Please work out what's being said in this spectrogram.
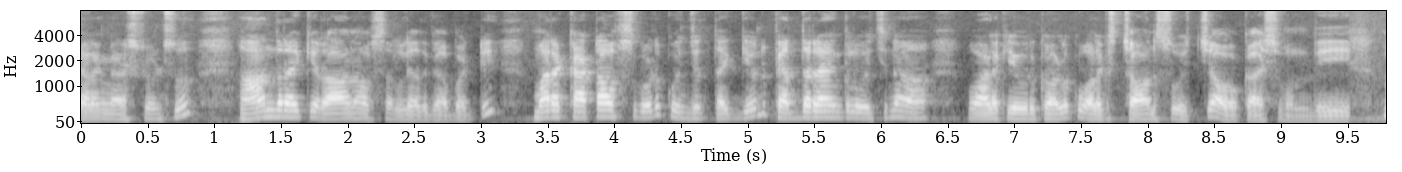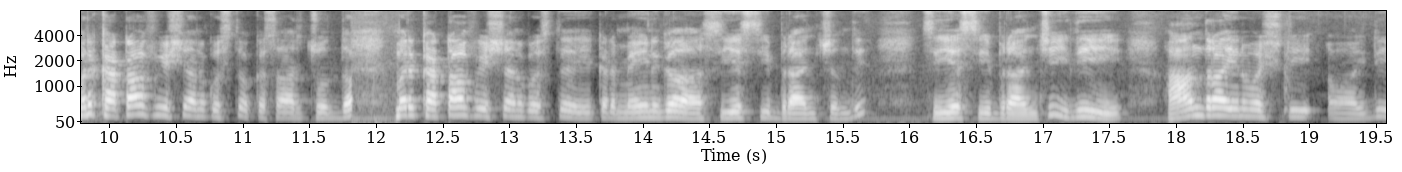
తెలంగాణ స్టూడెంట్స్ ఆంధ్రాకి రానవసరం లేదు కాబట్టి మరి కట్ ఆఫ్స్ కూడా కొంచెం తగ్గి పెద్ద ర్యాంకులు వచ్చిన వాళ్ళకి ఎవరికి వాళ్ళకి వాళ్ళకి ఛాన్స్ వచ్చే అవకాశం ఉంది. మరి కట్ ఆఫ్ విషయానికి వస్తే ఒకసారి చూద్దాం. మరి కట్ ఆఫ్ విషయానికి వస్తే ఇక్కడ మెయిన్గా సిఎస్సి బ్రాంచ్ ఉంది. సిఎస్సి బ్రాంచ్ ఇది ఆంధ్ర యూనివర్సిటీ ఇది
